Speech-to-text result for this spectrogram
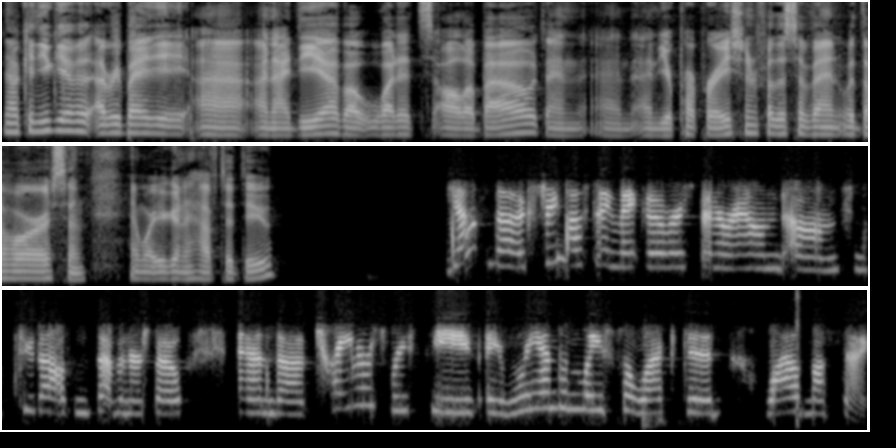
Now, can you give everybody uh, an idea about what it's all about and, and, and your preparation for this event with the horse and, and what you're going to have to do? Yeah, the Extreme Mustang Makeover has been around um, since 2007 or so, and uh, trainers receive a randomly selected wild Mustang.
